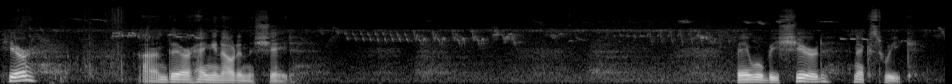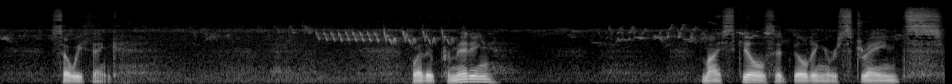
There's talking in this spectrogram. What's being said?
here and they're hanging out in the shade. They will be sheared next week, so we think. Weather permitting, my skills at building restraints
